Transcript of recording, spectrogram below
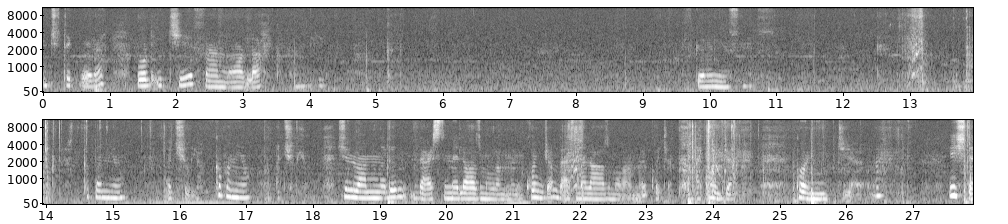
içi tek böyle. Bu arada içi fermuarla kapanabiliyor. Göremiyorsunuz. Kapanıyor. Açılıyor. Kapanıyor. Açılıyor. Şimdi ben bunların dersime lazım olanlarını koymayacağım. Dersime lazım olanları koyacağım. Ay koyacağım. Koymayacağım. İşte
